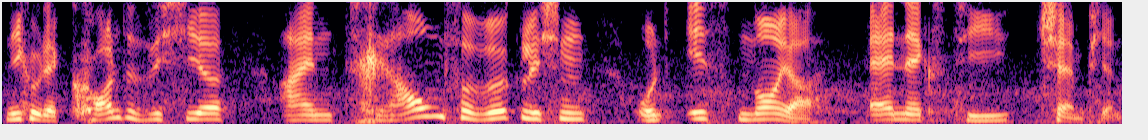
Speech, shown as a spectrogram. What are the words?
Nico, der konnte sich hier einen Traum verwirklichen und ist neuer NXT Champion.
